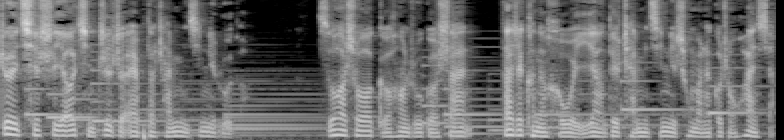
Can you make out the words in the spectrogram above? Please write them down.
这一期是邀请智者 App 的产品经理录的。俗话说隔行如隔山，大家可能和我一样对产品经理充满了各种幻想。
